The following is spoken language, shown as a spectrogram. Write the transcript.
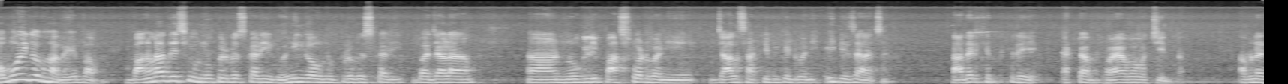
অবৈধভাবে বা বাংলাদেশি অনুপ্রবেশকারী, রোহিঙ্গা অনুপ্রবেশকারী বা যারা নকলি পাসপোর্ট বানিয়ে, জাল সার্টিফিকেট বানিয়ে এই দেশে আছেন তাদের ক্ষেত্রে একটা ভয়াবহ চিন্তা। আপনার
